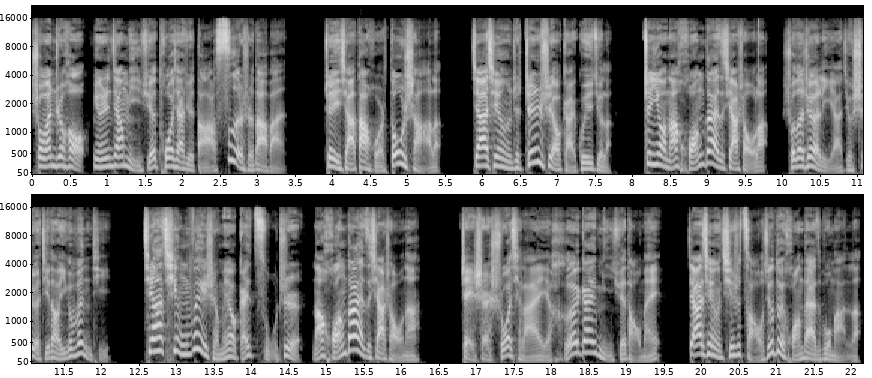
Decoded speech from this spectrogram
说完之后，命人将敏学拖下去打四十大板。这下大伙都傻了。嘉庆这真是要改规矩了，真要拿黄带子下手了。说到这里啊，就涉及到一个问题：嘉庆为什么要改祖制，拿黄袋子下手呢？这事儿说起来也活该敏学倒霉。嘉庆其实早就对黄袋子不满了，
